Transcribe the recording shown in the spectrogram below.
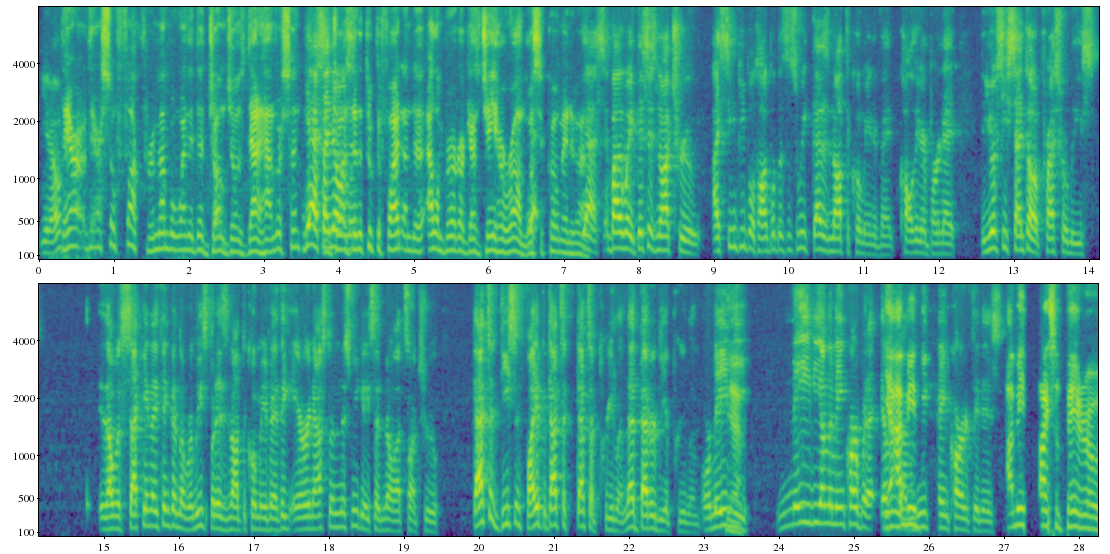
You know they are they are so fucked. Remember when they did Jon Jones, Dan Henderson? Yes, I know. Jones then, took the fight, and the Ellenberger against Jay yeah. was the co-main event. Yes, and by the way, this is not true. I've seen people talk about this this week. That is not the co-main event. Collier and Burnett. The UFC sent out a press release. That was second, I think, on the release, but it is not the co-main event. I think Aaron asked him this week, and he said, "No, that's not true." That's a decent fight, but that's a that's a prelim. That better be a prelim, or maybe. Yeah maybe on the main card, but yeah, I mean, week main card if it is. I mean, Tyson Pedro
